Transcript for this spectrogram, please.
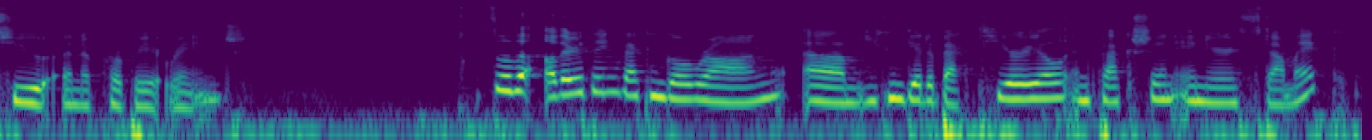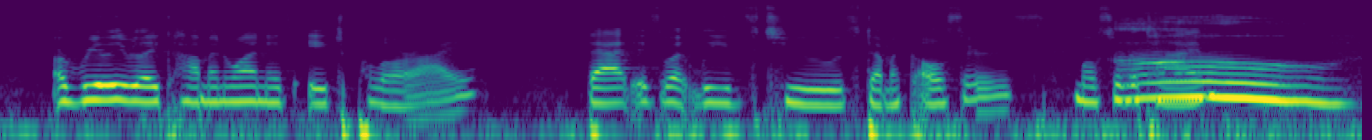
to an appropriate range. So the other thing that can go wrong, um, you can get a bacterial infection in your stomach. A really, really common one is H. pylori. That is what leads to stomach ulcers most of the time.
